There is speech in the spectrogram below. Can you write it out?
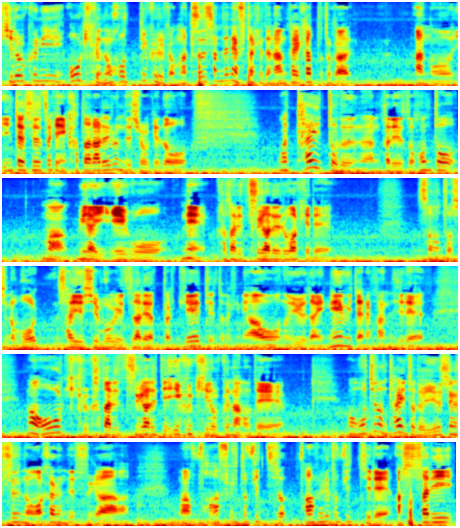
記録に大きく残ってくるか、まあ通算でね、2桁何回勝ったとか、あの、引退するときに語られるんでしょうけど、まあタイトルなんかで言うと本当、まあ未来英語をね、語り継がれるわけで、その年の最優秀防御率誰やったっけって言った時に、青の雄大ね、みたいな感じで、まあ大きく語り継がれていく記録なので、まあ、もちろんタイトルを優先するのはわかるんですが、まあパーフェクトピッチ、パーフェクトピッチであっさり、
